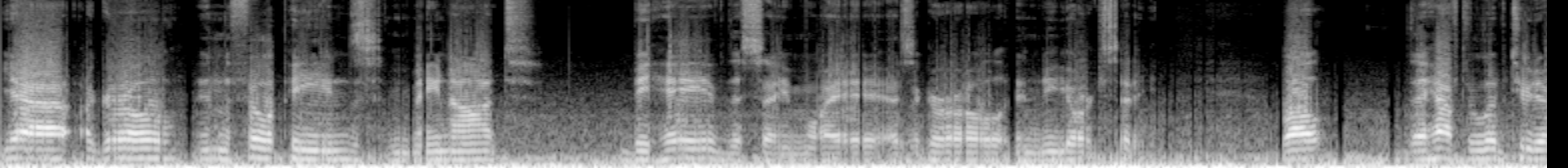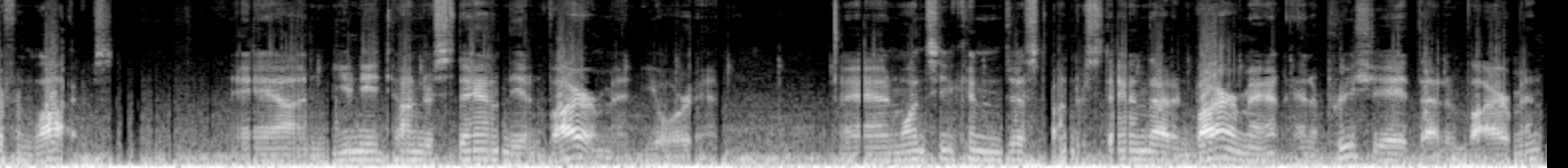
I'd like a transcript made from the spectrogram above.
Yeah, a girl in the Philippines may not behave the same way as a girl in New York City. Well, they have to live two different lives. And you need to understand the environment you're in. And once you can just understand that environment and appreciate that environment,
